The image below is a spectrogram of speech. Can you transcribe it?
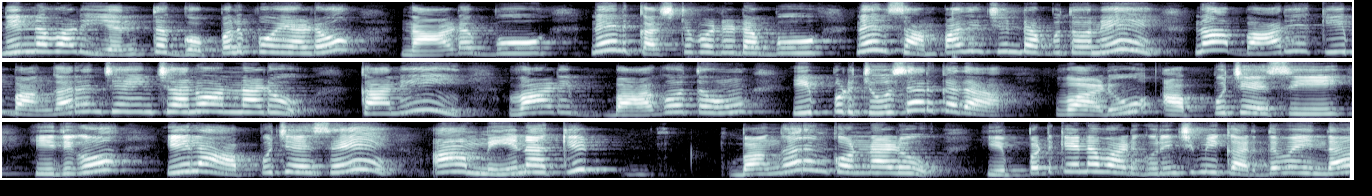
నిన్న వాడు ఎంత గొప్పలు పోయాడో? నా డబ్బు నేను కష్టపడ్డ డబ్బు నేను సంపాదించిన డబ్బుతోనే నా భార్యకి బంగారం చేయించాను అన్నాడు. కానీ వాడి భాగోతం ఇప్పుడు చూశారు కదా? వాడు అప్పు చేసి ఇదిగో ఇలా అప్పు చేసే ఆ మీనాకి బంగారం కొన్నాడు. ఇప్పటికైనా వాడి గురించి మీకు అర్థమైందా?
